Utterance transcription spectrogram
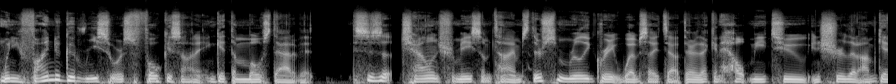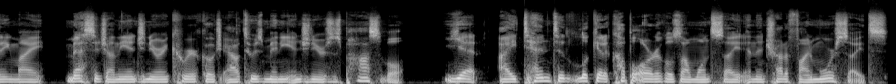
when you find a good resource, focus on it and get the most out of it. This is a challenge for me sometimes. There's some really great websites out there that can help me to ensure that I'm getting my message on the engineering career coach out to as many engineers as possible. Yet I tend to look at a couple articles on one site and then try to find more sites.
